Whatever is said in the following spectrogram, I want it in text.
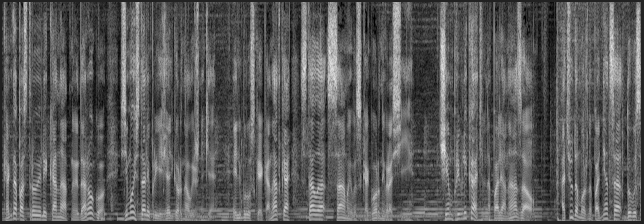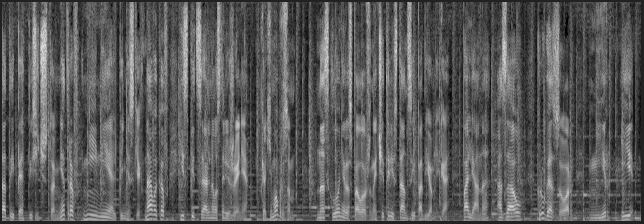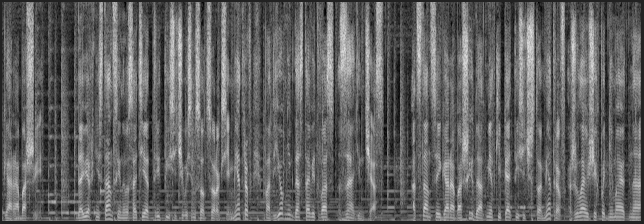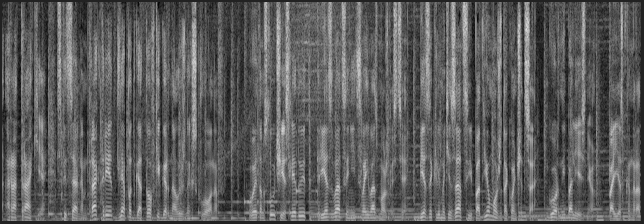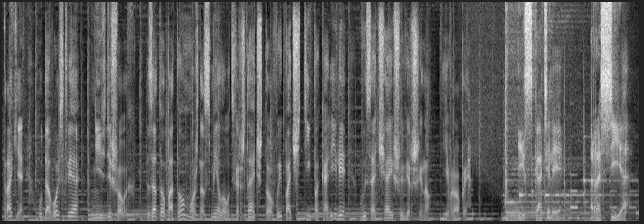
Когда построили канатную дорогу, зимой стали приезжать горнолыжники. Эльбрусская канатка стала самой высокогорной в России. Чем привлекательна поляна Азау? Отсюда можно подняться до высоты 5100 метров, не имея альпинистских навыков и специального снаряжения. Каким образом? На склоне расположены четыре станции подъемника — Поляна, Азау, Кругозор, Мир и Гора Баши. До верхней станции на высоте 3847 метров подъемник доставит вас за один час — от станции гора Баши до отметки 5100 метров желающих поднимают на Ратраке, специальном тракторе для подготовки горнолыжных склонов. В этом случае следует трезво оценить свои возможности. Без акклиматизации подъем может окончиться горной болезнью. Поездка на Ратраке — удовольствие не из дешевых. Зато потом можно смело утверждать, что вы почти покорили высочайшую вершину Европы. Искатели. Россия.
